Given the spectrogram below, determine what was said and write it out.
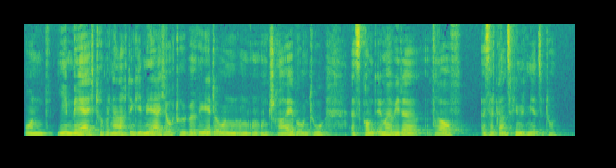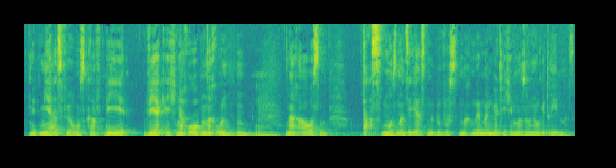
Und je mehr ich drüber nachdenke, je mehr ich auch drüber rede und, und, und, und schreibe und tue, es kommt immer wieder drauf, es hat ganz viel mit mir zu tun. Mit mir als Führungskraft. Wie wirke ich nach oben, nach unten, nach außen? Das muss man sich erstmal bewusst machen, wenn man wirklich immer so nur getrieben ist.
